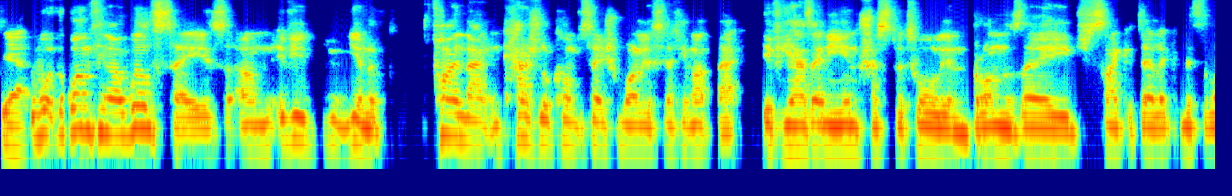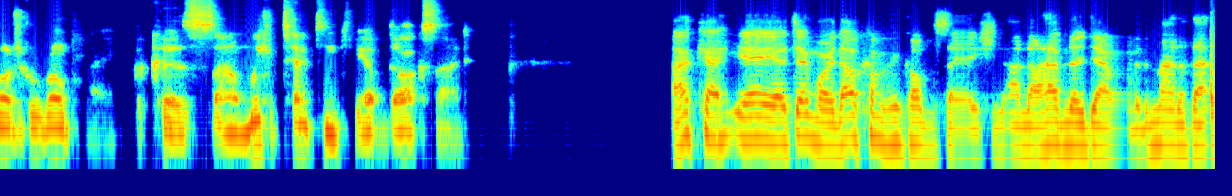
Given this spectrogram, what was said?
yeah. Well, the one thing I will say is, um, if you you know find out in casual conversation while you're setting up that if he has any interest at all in Bronze Age psychedelic mythological role playing, because um, we could tempt him to the up dark side. Okay, yeah, yeah, don't worry, that'll come from conversation, and I have no doubt with a man of that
